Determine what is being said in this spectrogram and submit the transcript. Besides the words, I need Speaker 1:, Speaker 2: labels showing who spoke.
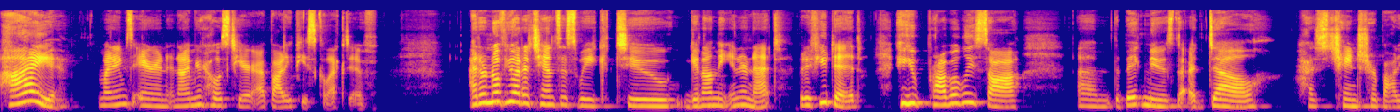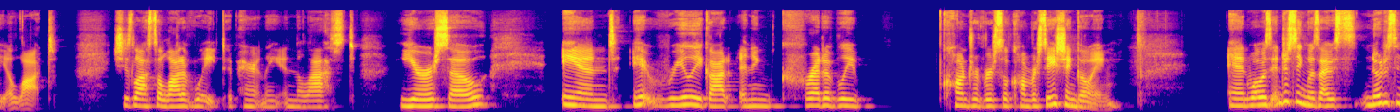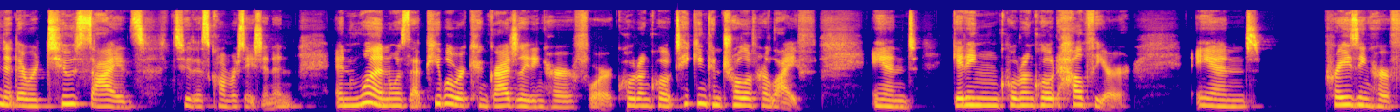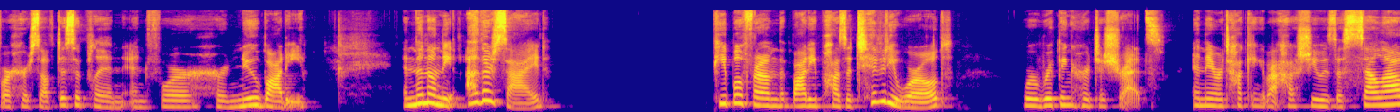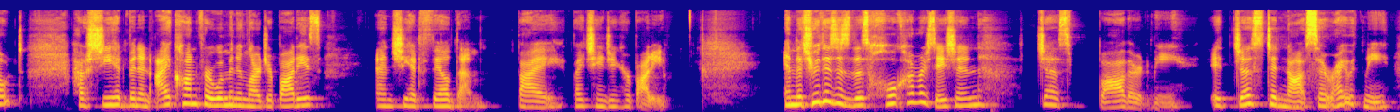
Speaker 1: Hi, my name's Erin, and I'm your host here at Body Peace Collective. I don't know if you had a chance this week to get on the internet, but if you did, you probably saw um, the big news that Adele has changed her body a lot. She's lost a lot of weight, apparently, in the last year or so. And it really got an incredibly controversial conversation going. And what was interesting was I was noticing that there were two sides to this conversation. And, and one was that people were congratulating her for quote unquote taking control of her life and getting quote unquote healthier and praising her for her self discipline and for her new body. And then on the other side, people from the body positivity world were ripping her to shreds and they were talking about how she was a sellout, how she had been an icon for women in larger bodies, and she had failed them by by changing her body. And the truth is is this whole conversation just bothered me. It just did not sit right with me.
